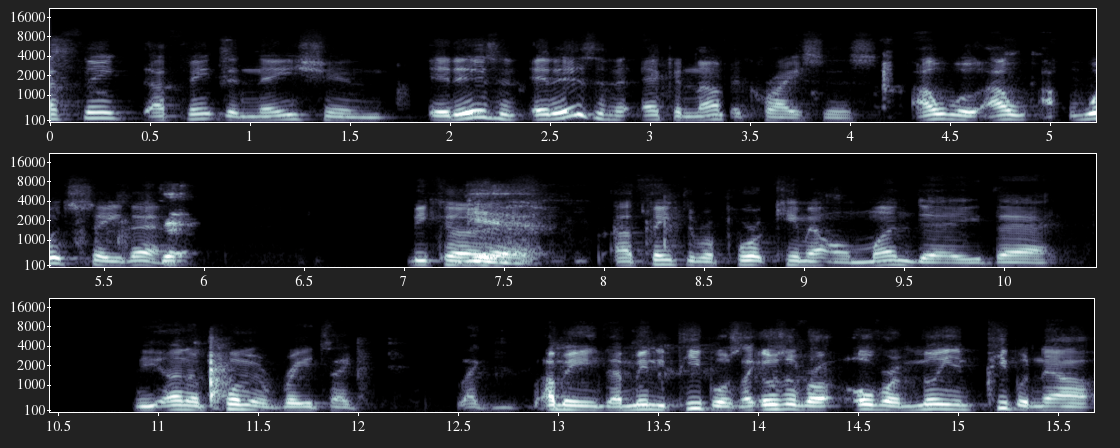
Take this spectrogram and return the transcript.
I, think I think the nation it is an, it is an economic crisis. I will I, I would say that because yeah. I think the report came out on Monday that the unemployment rates like like I mean, that many people it's like it was over over a million people now.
